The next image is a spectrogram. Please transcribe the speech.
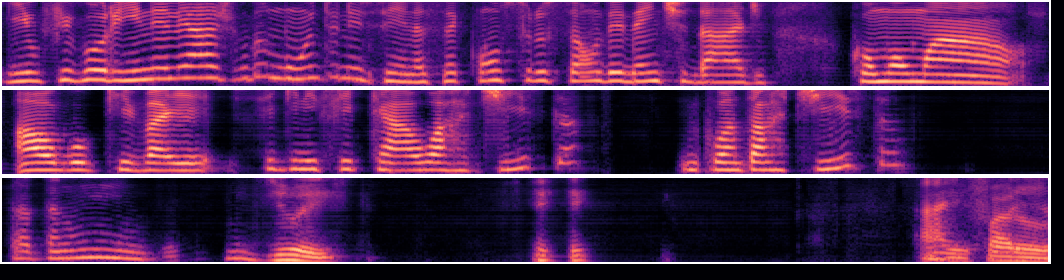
E, e o figurino, ele ajuda muito nisso aí, nessa construção da identidade como uma, algo que vai significar o artista, enquanto artista. Tá dando um... Viu aí? Aí, parou.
